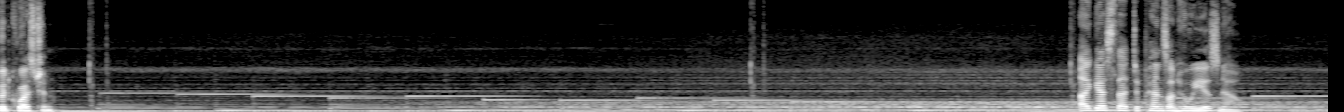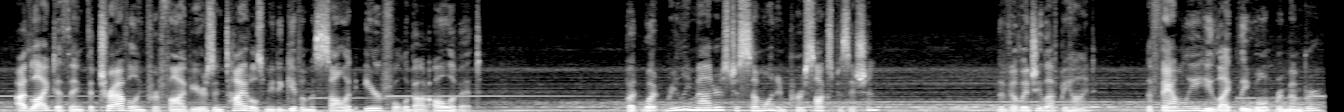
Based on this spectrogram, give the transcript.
Good question. I guess that depends on who he is now. I'd like to think that traveling for five years entitles me to give him a solid earful about all of it. But what really matters to someone in Persoq's position? The village he left behind? The family he likely won't remember?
